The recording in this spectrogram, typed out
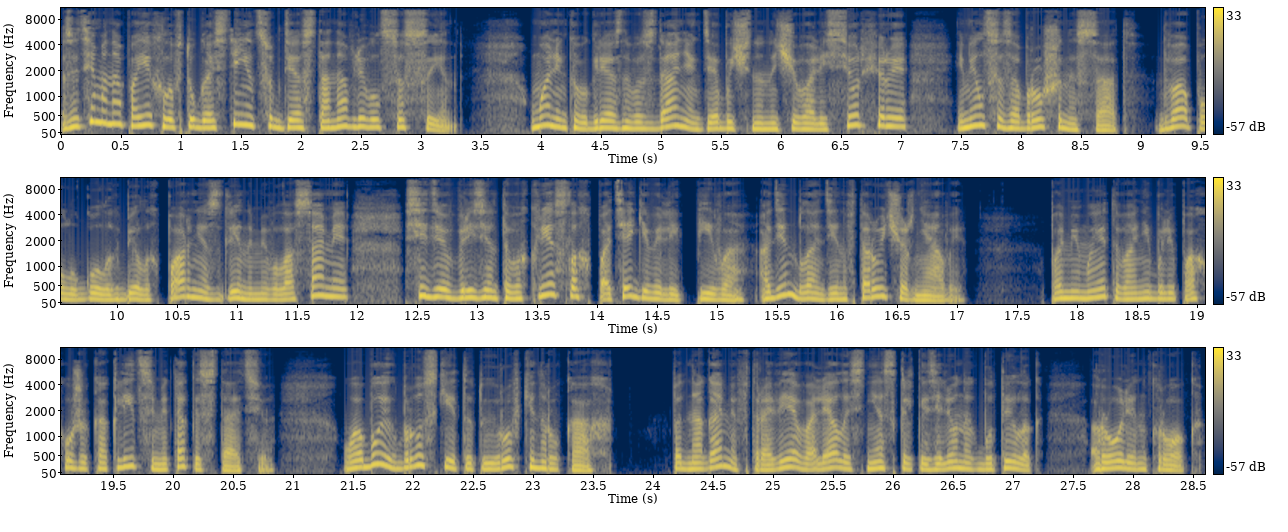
Затем она поехала в ту гостиницу, где останавливался сын. У маленького грязного здания, где обычно ночевали серферы, имелся заброшенный сад. Два полуголых белых парня с длинными волосами, сидя в брезентовых креслах, потягивали пиво. Один блондин, второй чернявый. Помимо этого они были похожи как лицами, так и статью. У обоих броские татуировки на руках. Под ногами в траве валялось несколько зеленых бутылок «Роллинг Рок».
